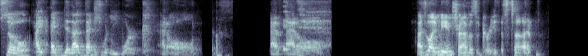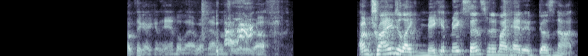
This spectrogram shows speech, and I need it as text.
So I, I that, that just wouldn't work at all. At, at all. I feel like me and Travis agree this time. I don't think I can handle that one. That one's a little rough. I'm trying to like make it make sense, but in my head it does not.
